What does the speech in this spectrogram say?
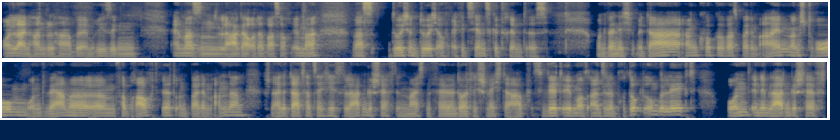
Onlinehandel habe, im riesigen Amazon-Lager oder was auch immer, was durch und durch auf Effizienz getrimmt ist. Und wenn ich mir da angucke, was bei dem einen an Strom und Wärme ähm, verbraucht wird und bei dem anderen, schneidet da tatsächlich das Ladengeschäft in den meisten Fällen deutlich schlechter ab. Es wird eben aufs einzelne Produkt umgelegt Und in dem Ladengeschäft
